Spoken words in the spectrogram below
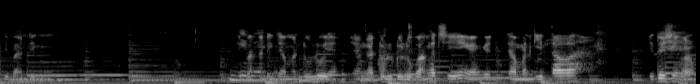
dibanding dibanding zaman dulu ya yang nggak dulu dulu banget sih yang zaman kita lah itu sih kalau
